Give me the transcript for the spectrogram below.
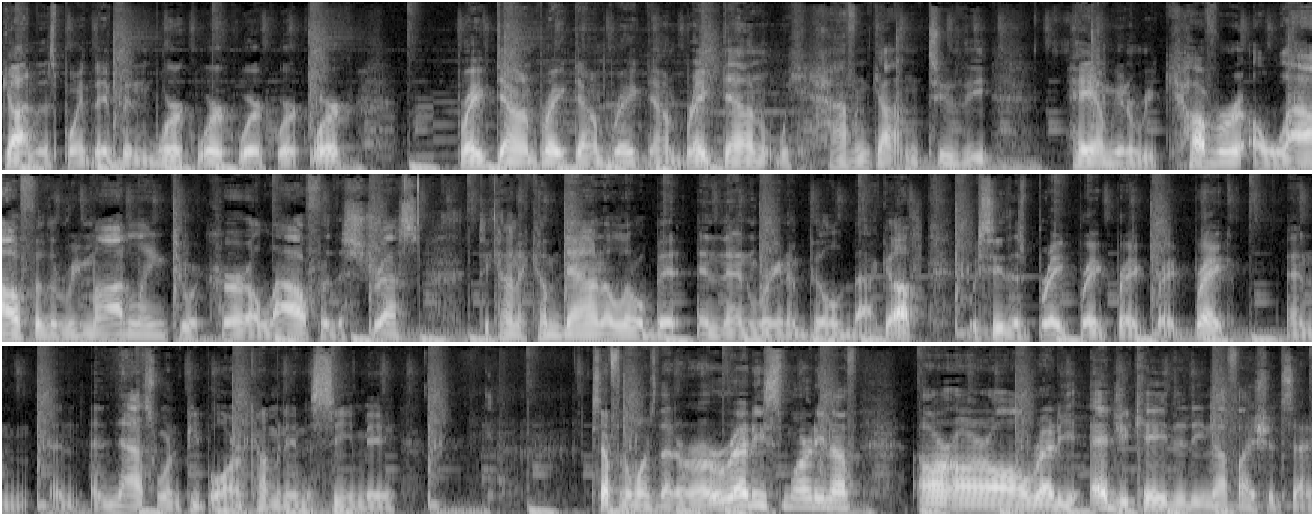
gotten to this point. They've been work, work, work, work, work, breakdown, breakdown, breakdown, breakdown. We haven't gotten to the hey, I'm going to recover, allow for the remodeling to occur, allow for the stress to kind of come down a little bit, and then we're going to build back up. We see this break, break, break, break, break, and and and that's when people are coming in to see me. Except for the ones that are already smart enough, are are already educated enough, I should say,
